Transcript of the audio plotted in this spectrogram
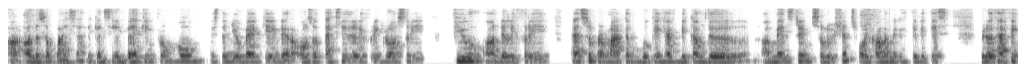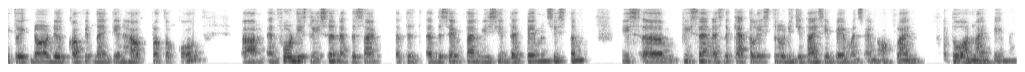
uh, on the supply side. You can see banking from home is the new banking. There are also taxi delivery grocery fuel on delivery and supermarket booking have become the uh, mainstream solutions for economic activities without having to ignore the COVID-19 health protocol. Um, and for this reason, at the, same, at, the, at the same time, we see that payment system is um, present as the catalyst through digitizing payments and offline to online payment.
